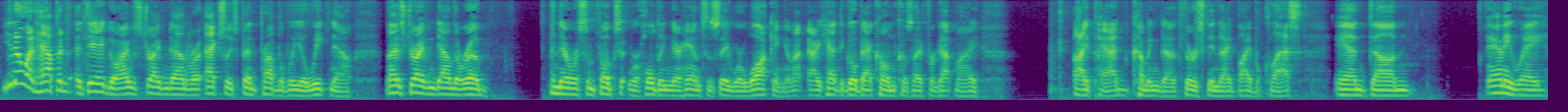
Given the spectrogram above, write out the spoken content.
You know what happened a day ago? I was driving down the road, actually, it's been probably a week now. I was driving down the road and there were some folks that were holding their hands as they were walking, and I, I had to go back home because I forgot my iPad coming to Thursday night Bible class. And um, anyway,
